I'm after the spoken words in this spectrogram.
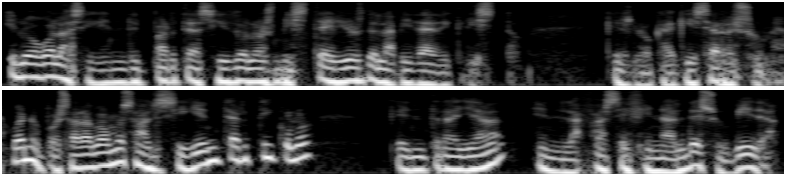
y luego la siguiente parte ha sido los misterios de la vida de Cristo, que es lo que aquí se resume. Bueno, pues ahora vamos al siguiente artículo que entra ya en la fase final de su vida.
